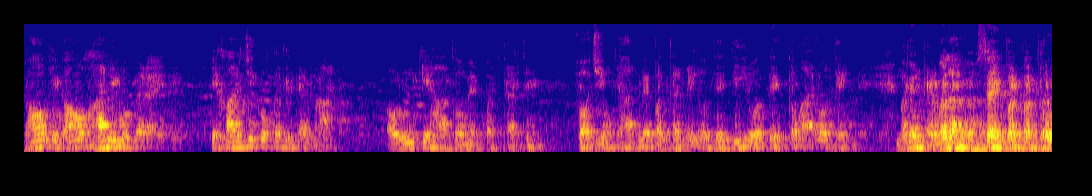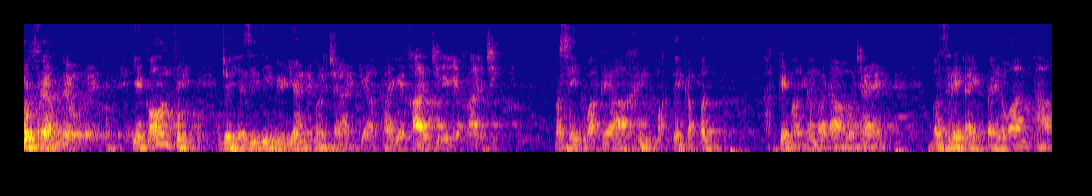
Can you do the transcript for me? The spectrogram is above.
گاؤں کے گاؤں خالی ہو کر آئے تھے کہ خارجی کو قتل کرنا ہے۔ اور ان کے ہاتھوں میں پتھر تھے۔ فوجیوں کے ہاتھ میں پتھر نہیں ہوتے، تیر ہوتے کمار ہوتے۔ مگر کربلا میں حسین پر پتھروں سے حملے ہو رہے تھے۔ یہ کون تھے جو یزیدی میڈیا نے پرچار کیا تھا؟ یہ خارجی ہے یہ خارجی۔ بس ایک واقعہ آخری مقتے کا بند۔ حق ماتم ادا ہو جائے بصرے کا ایک پہلوان تھا،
